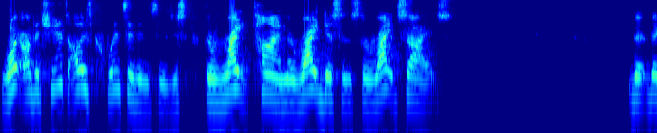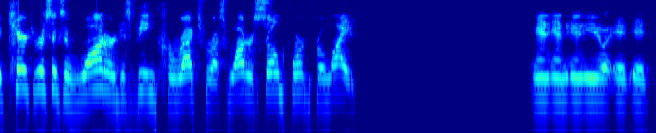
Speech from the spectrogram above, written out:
What are the chances? All these coincidences, just the right time, the right distance, the right size the, the characteristics of water just being correct for us. Water is so important for life. And, and, and you know, it, it,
